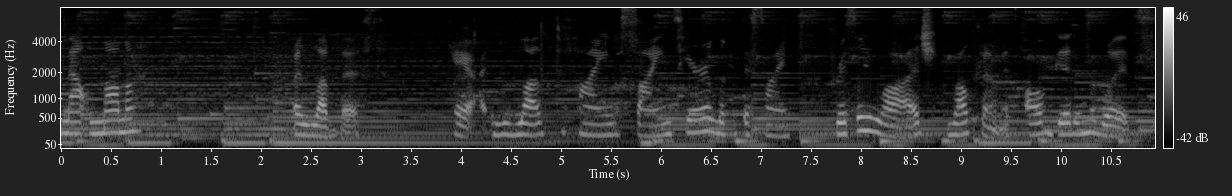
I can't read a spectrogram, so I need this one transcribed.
Mountain Mama, I love this. Okay, I love to find signs here. Look at this sign. Grizzly Lodge, welcome. It's all good in the woods.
